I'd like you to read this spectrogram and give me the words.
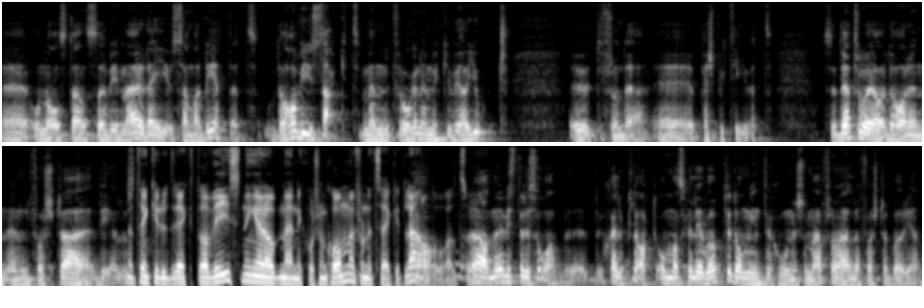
Eh, och någonstans är vi med i det EU-samarbetet. Det har vi ju sagt, men frågan är hur mycket vi har gjort utifrån det eh, perspektivet. Så det tror jag du har en, en första del. Men tänker du direktavvisningar av människor som kommer från ett säkert land ja, då? Alltså? Ja, men visst är det så. Självklart. Om man ska leva upp till de intentioner som är från allra första början.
